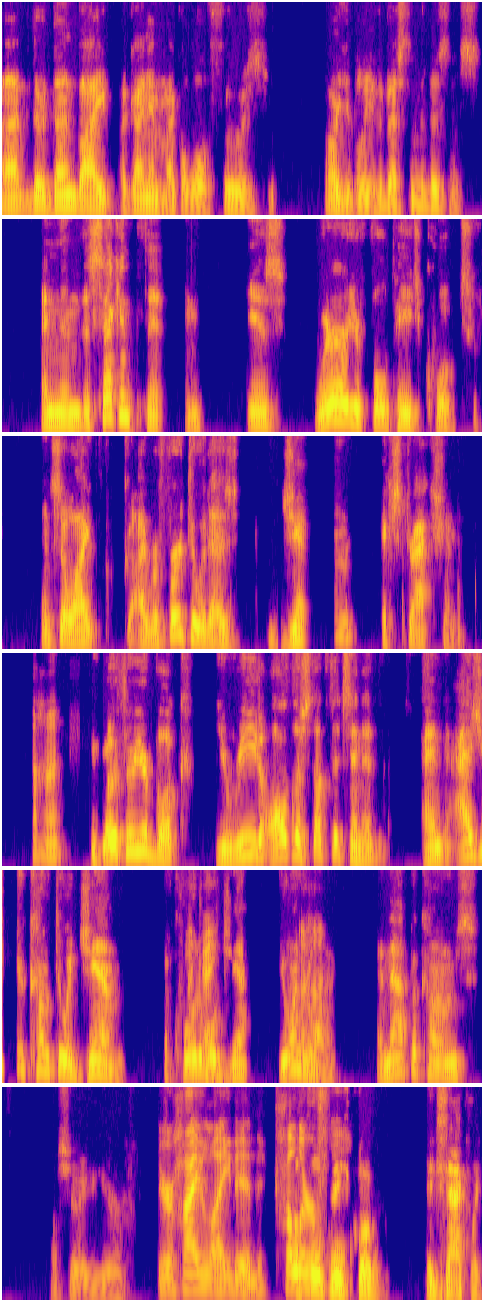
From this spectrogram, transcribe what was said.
Uh, they're done by a guy named Michael Wolf, who is arguably the best in the business. And then the second thing is where are your full page quotes? And so I I refer to it as gem extraction. Uh-huh. You go through your book, you read all the stuff that's in it, and as you come to a gem, a quotable okay. gem, you uh-huh. underline, uh-huh. and that becomes. I'll show you here. Your highlighted, colorful full page quote. Exactly.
